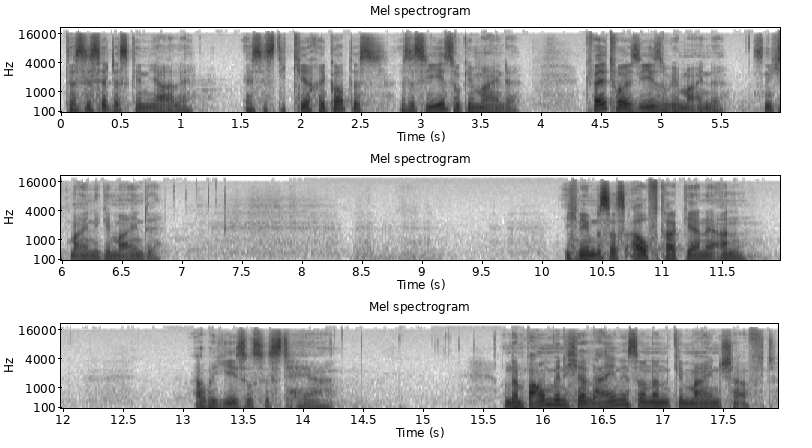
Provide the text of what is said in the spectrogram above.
Das ist ja das Geniale. Es ist die Kirche Gottes. Es ist Jesu Gemeinde. Quelltor ist Jesu Gemeinde. Es ist nicht meine Gemeinde. Ich nehme das als Auftrag gerne an. Aber Jesus ist Herr. Und dann bauen wir nicht alleine, sondern Gemeinschaft.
